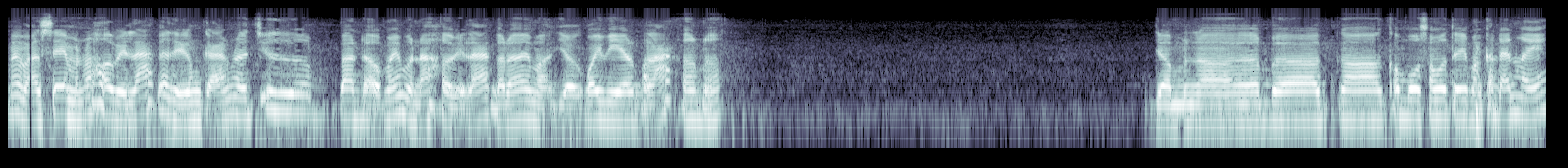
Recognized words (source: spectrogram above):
Mấy bạn xem mà nó hơi bị lát thì thông cảm nữa chứ ban đầu mấy mình đã hơi bị lát rồi đấy mà giờ quay video còn lát hơn nữa. Giờ mình uh, combo Samuti bằng cách đánh lén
